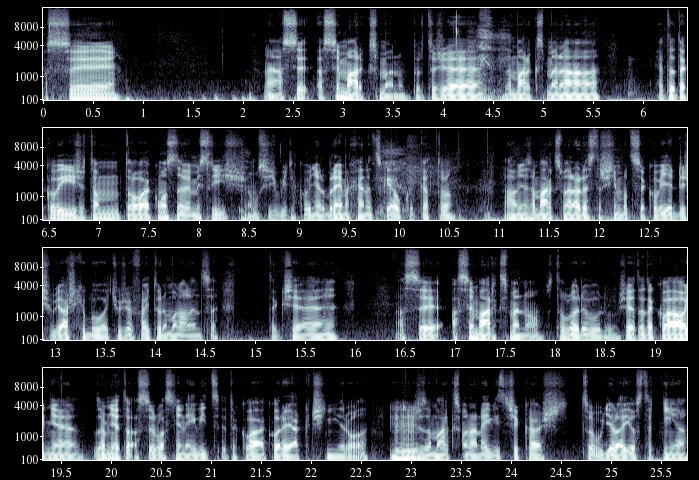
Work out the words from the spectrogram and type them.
asi, ne, asi, asi Marksman, protože za Marksmana je to takový, že tam to jako moc nevymyslíš a musíš být takový dobrý mechanický a uklikat to. A hlavně za Marksmana jde strašně moc jako vidět, když uděláš chybu, ať už je fightu nebo na lince. Takže asi, asi Marksman, no, z tohle důvodu. Že je to taková hodně, za mě je to asi vlastně nejvíc je taková jako reakční role. Mm-hmm. Že za Marksmana nejvíc čekáš, co udělají ostatní a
